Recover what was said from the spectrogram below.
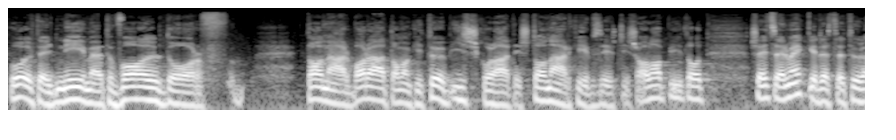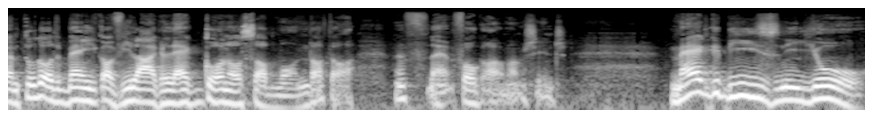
Volt egy német Waldorf tanár barátom, aki több iskolát és tanárképzést is alapított, és egyszer megkérdezte tőlem, tudod, melyik a világ leggonoszabb mondata? Nem, fogalmam sincs. Megbízni jó,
